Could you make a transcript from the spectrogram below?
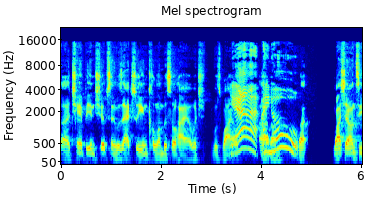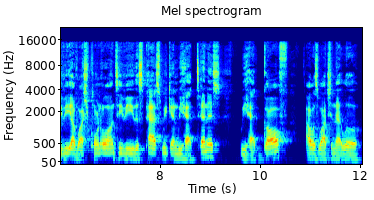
uh, championships, and it was actually in Columbus, Ohio, which was wild. Yeah, um, I know. Watch it on TV. I've watched cornhole on TV. This past weekend, we had tennis, we had golf. I was watching that little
